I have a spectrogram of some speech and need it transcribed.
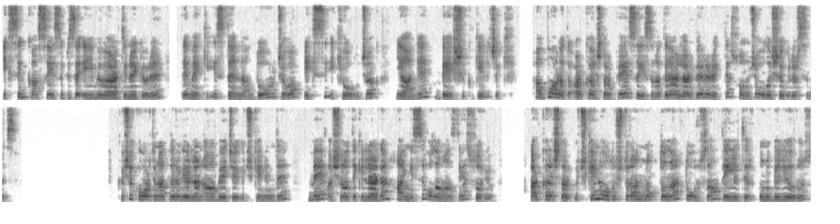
x'in katsayısı bize eğimi verdiğine göre demek ki istenilen doğru cevap eksi 2 olacak. Yani B şıkkı gelecek. Ha bu arada arkadaşlar P sayısına değerler vererek de sonuca ulaşabilirsiniz. Köşe koordinatları verilen ABC üçgeninde M aşağıdakilerden hangisi olamaz diye soruyor. Arkadaşlar üçgeni oluşturan noktalar doğrusal değildir. Bunu biliyoruz.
